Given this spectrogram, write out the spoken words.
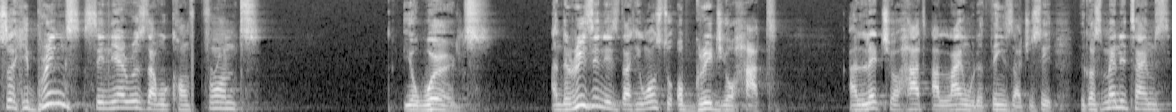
So he brings scenarios that will confront your words. And the reason is that he wants to upgrade your heart and let your heart align with the things that you say. Because many times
